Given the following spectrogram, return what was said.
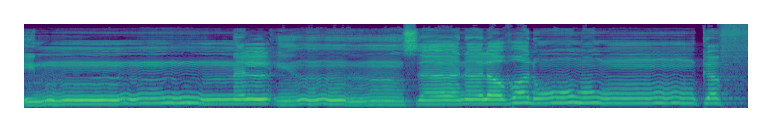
إن الإنسان لظلوم كفار.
